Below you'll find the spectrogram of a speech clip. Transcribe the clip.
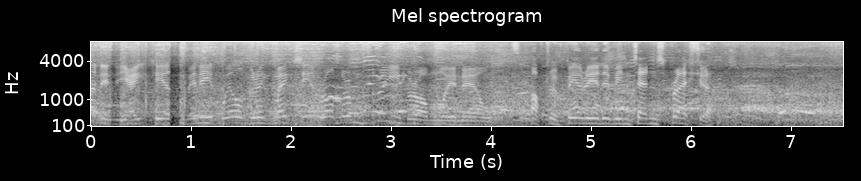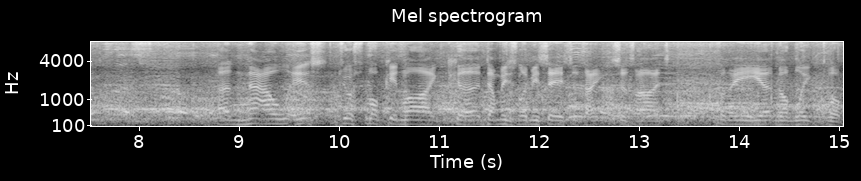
And in the 80th minute, Will Grigg makes it Rotherham 3, Bromley nil, after a period of intense pressure. And now it's just looking like uh, damage limited exercise for the uh, non-league club.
